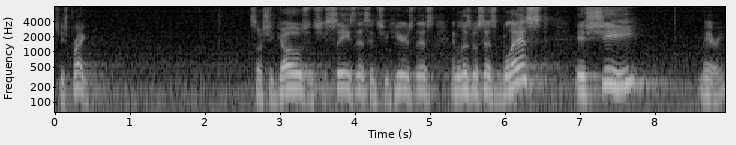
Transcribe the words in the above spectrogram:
She's pregnant. So she goes and she sees this and she hears this. And Elizabeth says, Blessed is she, Mary,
